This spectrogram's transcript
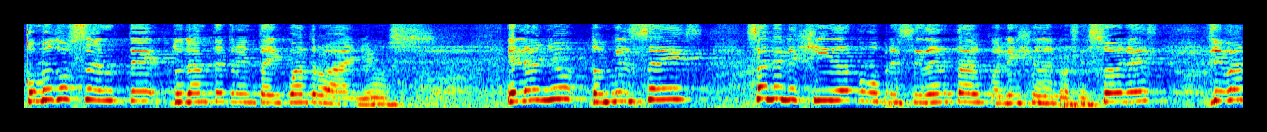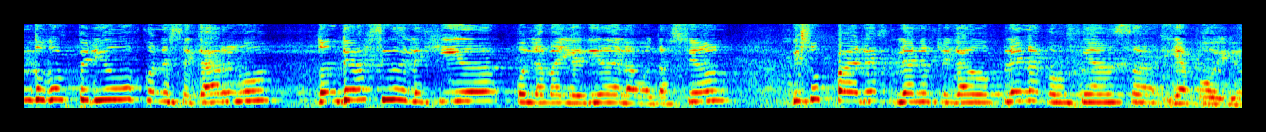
como docente durante 34 años. El año 2006 sale elegida como presidenta del Colegio de Profesores, llevando dos periodos con ese cargo donde ha sido elegida por la mayoría de la votación y sus pares le han entregado plena confianza y apoyo.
